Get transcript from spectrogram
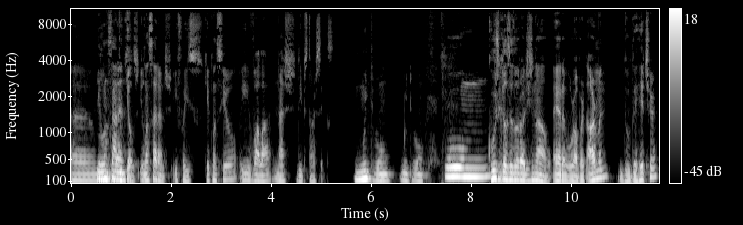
Ahm, E lançar antes. eles. E lançar antes. E foi isso que aconteceu. E vá lá, nasce Deep Star 6. Muito bom, muito bom. O... Cujo realizador original era o Robert Arman, do The Hitcher.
